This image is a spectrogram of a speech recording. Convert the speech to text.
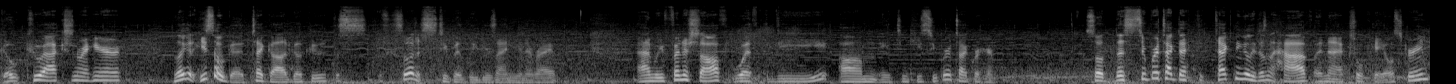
Goku action right here. Look at he's so good, Tech God Goku. This, this what a stupidly designed unit, right? And we finished off with the um, 18 key super attack right here. So this super attack te technically doesn't have an actual KO screen.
